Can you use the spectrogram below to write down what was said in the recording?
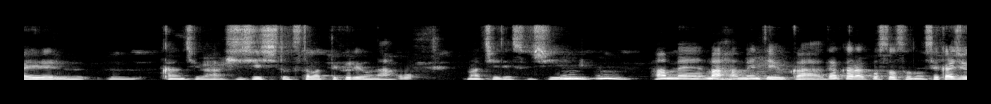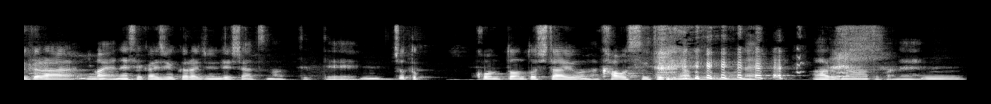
え入れる感じがひしひしと伝わってくるようなお街ですし、うん。うん。反面、まあ反面っていうか、だからこそその世界中から、今やね、世界中から巡礼者集まってて、うん。ちょっと混沌としたようなカオス的な部分もね、あるなとかね。うん。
